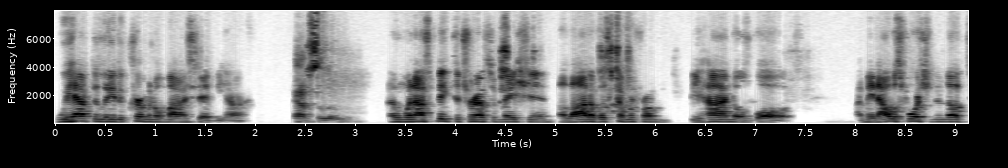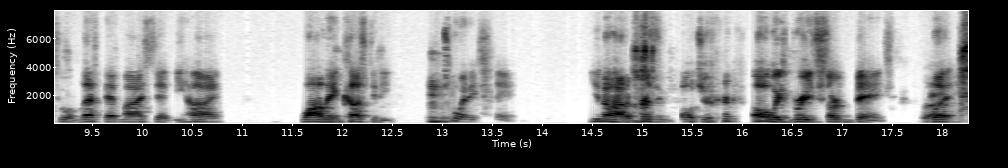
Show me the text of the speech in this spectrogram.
We have to leave a criminal mindset behind. Absolutely. And when I speak to transformation, a lot of us coming from behind those walls. I mean, I was fortunate enough to have left that mindset behind while in custody mm-hmm. to an extent you know how the prison culture always breeds certain things. Right. But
